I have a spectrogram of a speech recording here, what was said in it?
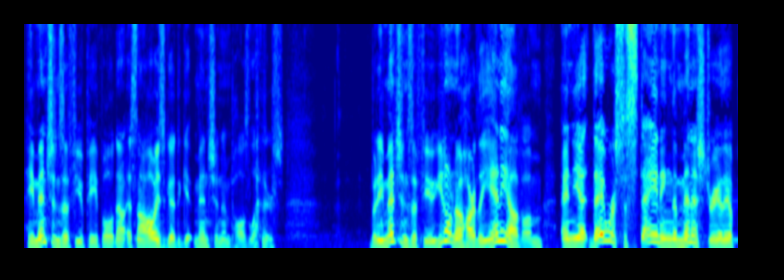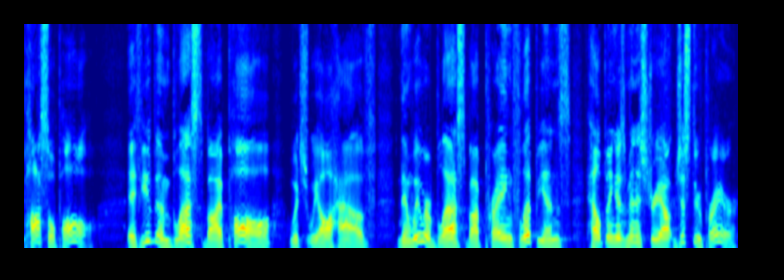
He mentions a few people. Now, it's not always good to get mentioned in Paul's letters, but he mentions a few. You don't know hardly any of them, and yet they were sustaining the ministry of the Apostle Paul. If you've been blessed by Paul, which we all have, then we were blessed by praying Philippians, helping his ministry out just through prayer.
